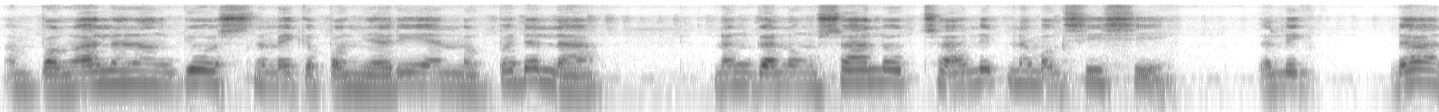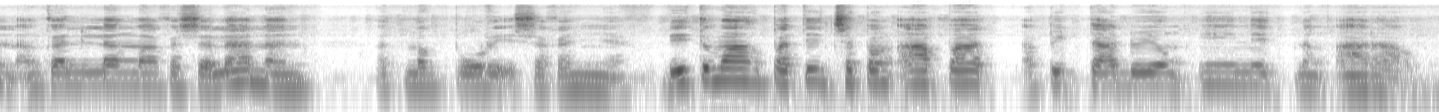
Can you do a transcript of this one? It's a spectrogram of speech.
ang pangalan ng Diyos na may kapangyarihan magpadala ng ganong salot sa halip na magsisi. Talikdan ang kanilang mga kasalanan at magpuri sa Kanya. Dito mga kapatid sa pang-apat, apektado yung init ng araw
